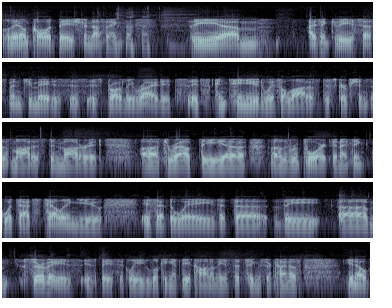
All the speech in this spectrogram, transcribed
Well, they don't call it beige for nothing. the um, I think the assessment you made is, is, is, broadly right. It's it's continued with a lot of descriptions of modest and moderate uh, throughout the uh, uh, the report, and I think what that's telling you is that the way that the the um, survey is is basically looking at the economy is that things are kind of you know,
